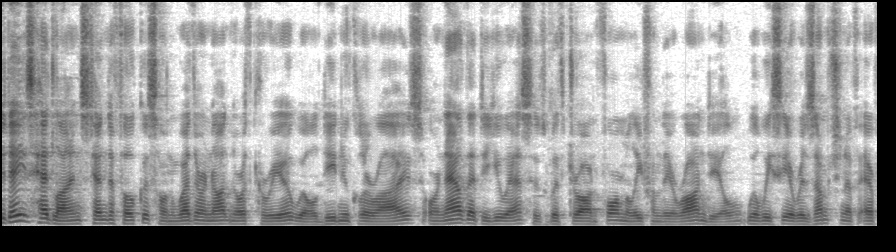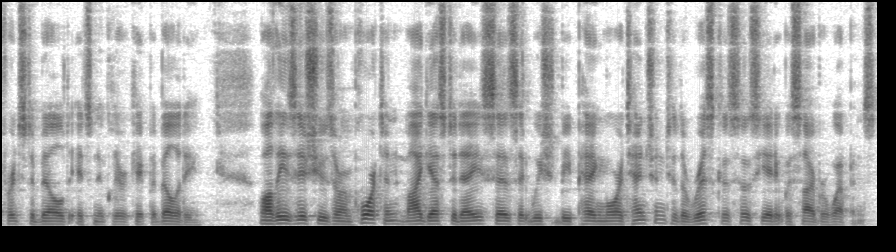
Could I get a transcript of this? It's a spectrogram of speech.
Today's headlines tend to focus on whether or not North Korea will denuclearize, or now that the U.S. has withdrawn formally from the Iran deal, will we see a resumption of efforts to build its nuclear capability? While these issues are important, my guest today says that we should be paying more attention to the risk associated with cyber weapons.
